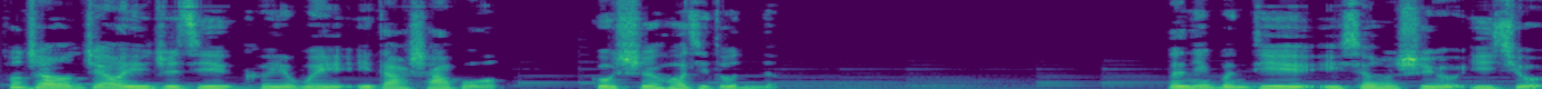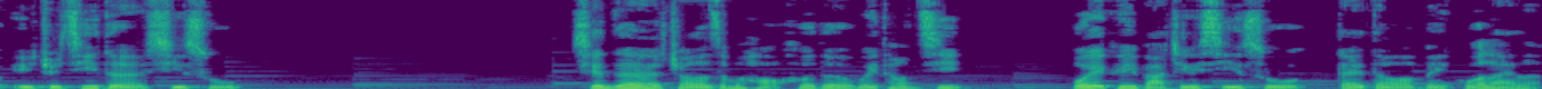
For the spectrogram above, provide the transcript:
通常这样一只鸡可以喂一大沙钵，够吃好几顿的。南京本地一向是有一酒一只鸡的习俗，现在找到这么好喝的煨汤鸡，我也可以把这个习俗带到美国来了。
